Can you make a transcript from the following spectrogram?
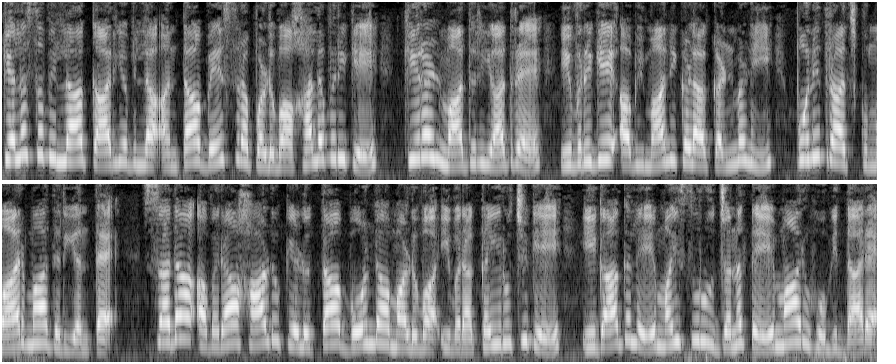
ಕೆಲಸವಿಲ್ಲ, ಕಾರ್ಯವಿಲ್ಲ ಅಂತ ಬೇಸರ ಪಡುವ ಹಲವರಿಗೆ ಕಿರಣ್ ಮಾದರಿಯಾದ್ರೆ ಇವರಿಗೆ ಅಭಿಮಾನಿಗಳ ಕಣ್ಮಣಿ ಪುನೀತ್ ರಾಜ್ಕುಮಾರ್ ಮಾದರಿಯಂತೆ. ಸದಾ ಅವರ ಹಾಡು ಕೇಳುತ್ತಾ ಬೋಂಡ ಮಾಡುವ ಇವರ ಕೈರುಚಿಗೆ ಈಗಾಗಲೇ ಮೈಸೂರು ಜನತೆ ಮಾರು ಹೋಗಿದ್ದಾರೆ.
